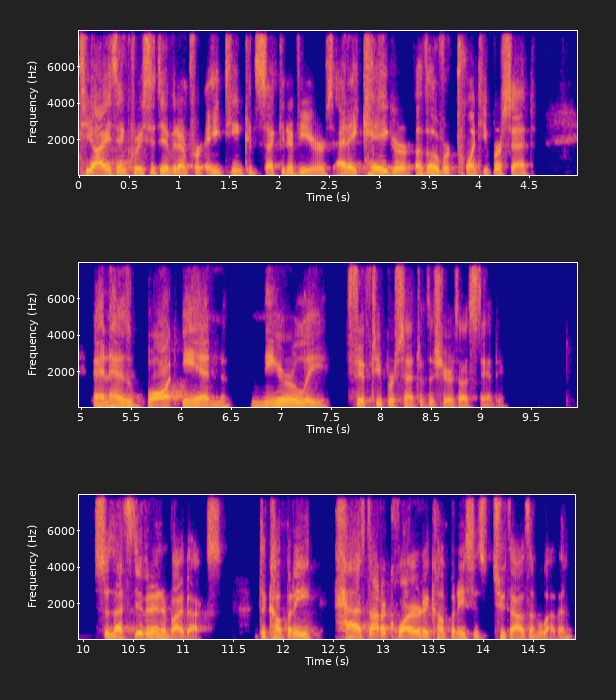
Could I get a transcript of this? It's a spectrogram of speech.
TI has increased the dividend for 18 consecutive years at a CAGR of over 20% and has bought in nearly 50% of the shares outstanding. So that's dividend and buybacks. The company has not acquired a company since 2011.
